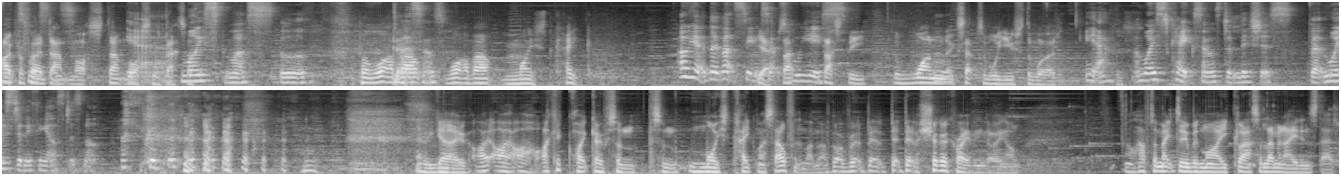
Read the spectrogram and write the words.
I prefer more damp sense. moss. Damp moss yeah, is better. moist moss. Ugh. But what about what about moist cake? Oh yeah, no, that's the yeah, that- acceptable use. that's the the one Mm. acceptable use of the word. Yeah, a moist cake sounds delicious, but moist anything else does not. There we go. I, I, oh, I could quite go for some some moist cake myself at the moment. I've got a bit, bit, bit, bit of a sugar craving going on. I'll have to make do with my glass of lemonade instead.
